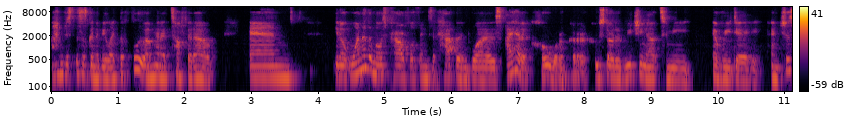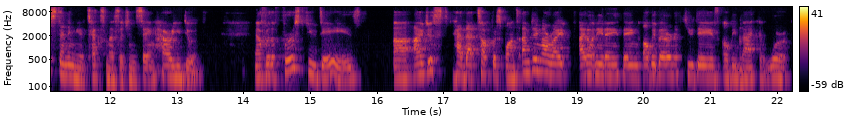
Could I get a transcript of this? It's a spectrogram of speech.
I'm just, this is going to be like the flu. I'm going to tough it out. And you know, one of the most powerful things that happened was I had a coworker who started reaching out to me every day and just sending me a text message and saying, How are you doing? Now, for the first few days, uh, I just had that tough response I'm doing all right. I don't need anything. I'll be better in a few days. I'll be hmm. back at work.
